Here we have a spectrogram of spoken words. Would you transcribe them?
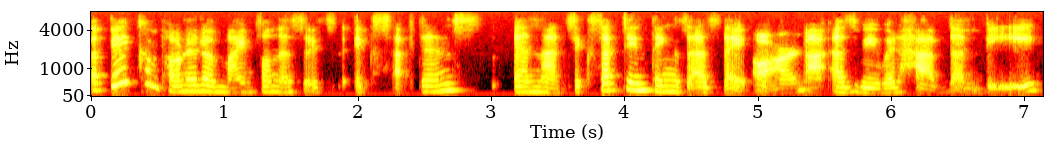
a big component of mindfulness is acceptance, and that's accepting things as they are, not as we would have them be.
